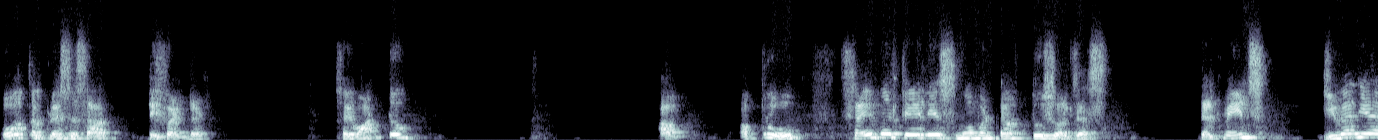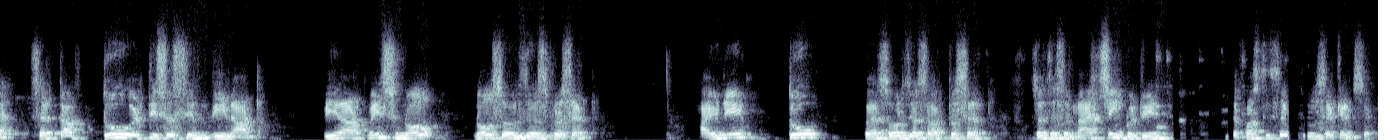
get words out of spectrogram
both the places are defended. So I want to approve simultaneous movement of two soldiers. That means given a set of two vertices in V0, V0 means no, no soldiers present. I need two where soldiers are present. So there's a matching between the first set to second set.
